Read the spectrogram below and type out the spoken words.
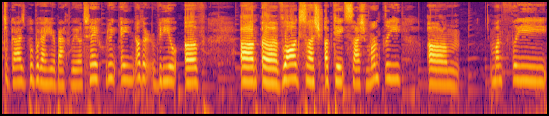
What's up guys, BlueBuckeye here back with a video. Today we're doing another video of um, uh, vlog slash update slash monthly um, monthly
